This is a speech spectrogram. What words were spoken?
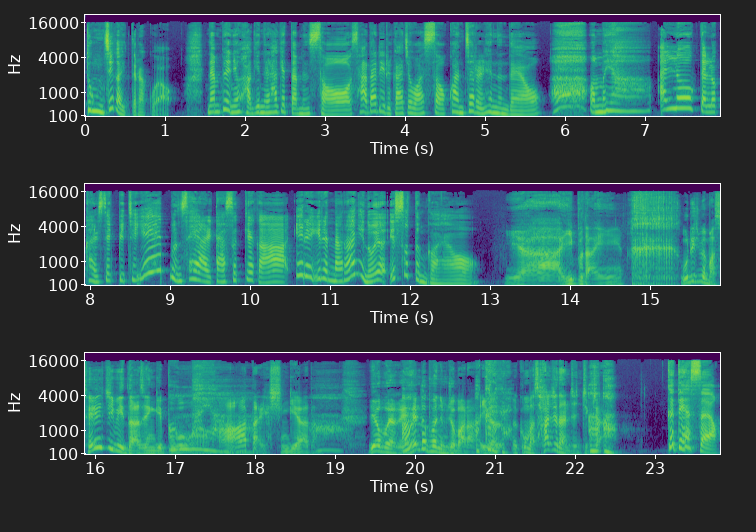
둥지가 있더라고요. 남편이 확인을 하겠다면서 사다리를 가져와서 관찰을 했는데요. 헉, 어머야, 알록달록 갈색빛의 예쁜 새알 다섯 개가 이래 이래 나란히 놓여 있었던 거예요. 이야, 이쁘다이. 크, 우리 집에 막 새 집이 다 생기쁘고. 엄마야. 아따, 신기하다. 여보야, 그 핸드폰 좀 줘봐라. 이거 그래, 꼬마 사진 한 장 찍자. 어, 어. 그때였어요.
